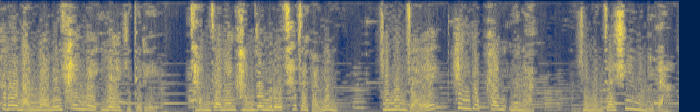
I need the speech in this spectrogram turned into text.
문학으로 만나는 삶의 이야기들이 잔잔한 감동으로 찾아가는 김은자의 행복한 문학, 김은자 시인입니다.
